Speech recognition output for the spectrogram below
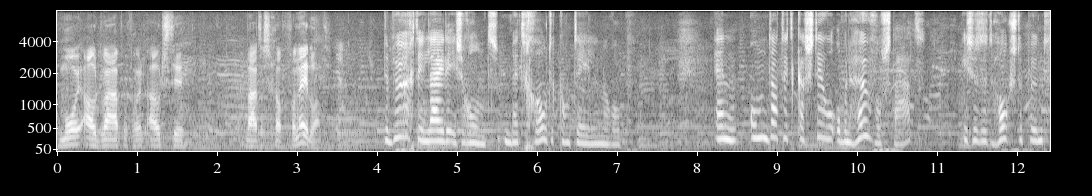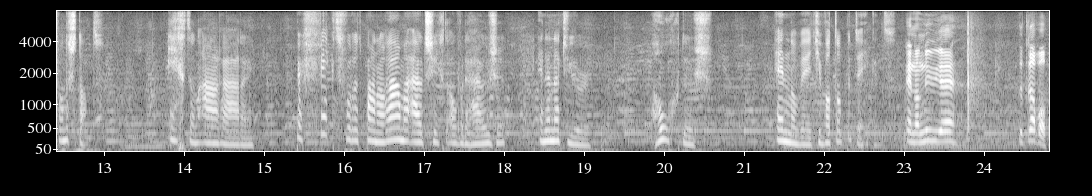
Mooi oud wapen voor het oudste waterschap van Nederland. De burcht in Leiden is rond, met grote kantelen erop. En omdat dit kasteel op een heuvel staat, is het het hoogste punt van de stad. Echt een aanrader. Perfect voor het panorama-uitzicht over de huizen en de natuur. Hoog dus. En dan weet je wat dat betekent. En dan nu eh, de trap op.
